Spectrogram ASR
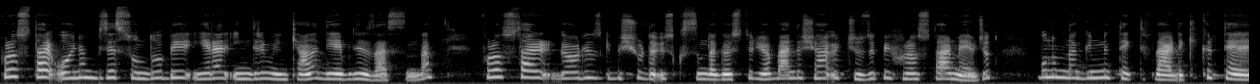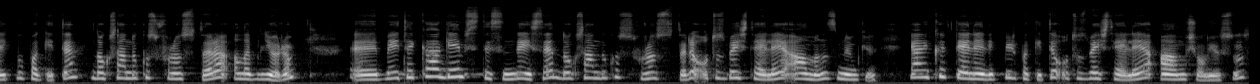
Frostar oyunun bize sunduğu bir yerel indirim imkanı diyebiliriz aslında. Frostar gördüğünüz gibi şurada üst kısımda gösteriyor. Bende şu an 300'lük bir Frostar mevcut. Bununla günlük tekliflerdeki 40 TL'lik bu paketi 99 Frostar'a alabiliyorum. E, BTK Game sitesinde ise 99 Frostar'ı 35 TL'ye almanız mümkün. Yani 40 TL'lik bir paketi 35 TL'ye almış oluyorsunuz.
